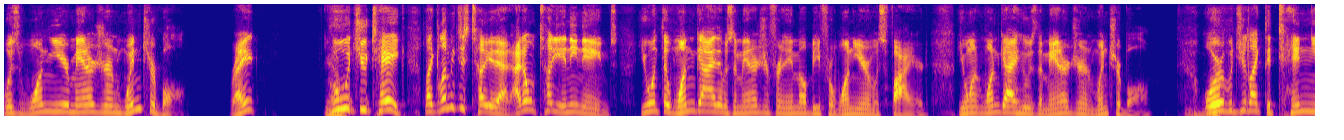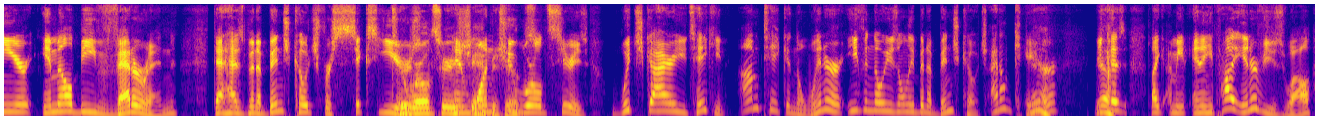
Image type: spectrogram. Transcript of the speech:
was one year manager in winter ball, right? Yeah. Who would you take? Like, let me just tell you that. I don't tell you any names. You want the one guy that was a manager for the MLB for one year and was fired. You want one guy who was the manager in winter ball. Mm-hmm. Or would you like the 10 year MLB veteran that has been a bench coach for six years Two World Series and won two. World Series? Which guy are you taking? I'm taking the winner, even though he's only been a bench coach. I don't care. Yeah. Because, like, I mean, and he probably interviews well.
